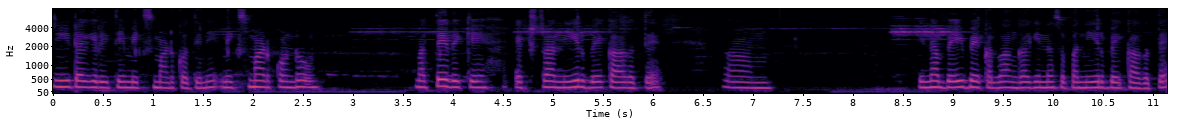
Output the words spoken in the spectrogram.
ನೀಟಾಗಿ ರೀತಿ ಮಿಕ್ಸ್ ಮಾಡ್ಕೊತೀನಿ. ಮಿಕ್ಸ್ ಮಾಡಿಕೊಂಡು ಮತ್ತೆ ಇದಕ್ಕೆ ಎಕ್ಸ್ಟ್ರಾ ನೀರು ಬೇಕಾಗುತ್ತೆ. ಇನ್ನು ಬೇಯಬೇಕಲ್ವ? ಹಂಗಾಗಿ ಇನ್ನೂ ಸ್ವಲ್ಪ ನೀರು ಬೇಕಾಗುತ್ತೆ.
